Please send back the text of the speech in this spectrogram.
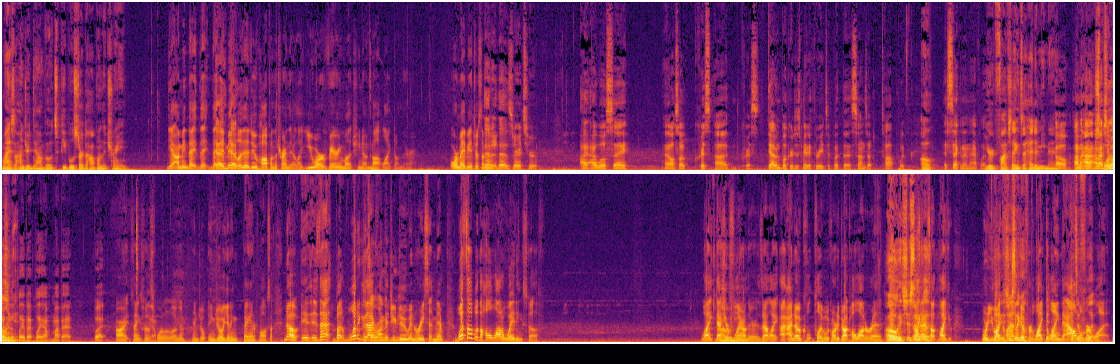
minus 100 downvotes, people start to hop on the train. Yeah, I mean, they, they, they that, admittedly that, they do hop on the train there. Like you are very much, you know, not liked on there, or maybe it's just a that, that is very true. I, I will say, also Chris, uh, Chris Devin Booker just made a three to put the Suns up top with oh a second and a half left. You're five seconds ahead of me, man. Oh, I'm, I'm, I'm actually watching the play by play. I'm, My bad. But all right, thanks for the spoiler, know. Logan. Enjoy enjoy getting banned from all stuff. No, is, is, that? But what exactly did you do in recent mem? What's up with a whole lot of waiting stuff? Like that's uh, your flair on there. Is that like I, I know Playboi Carti dropped a Whole Lotta Red. Oh, it's just like that something like were you yeah, like clowning like him a, for like delaying the album or what?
